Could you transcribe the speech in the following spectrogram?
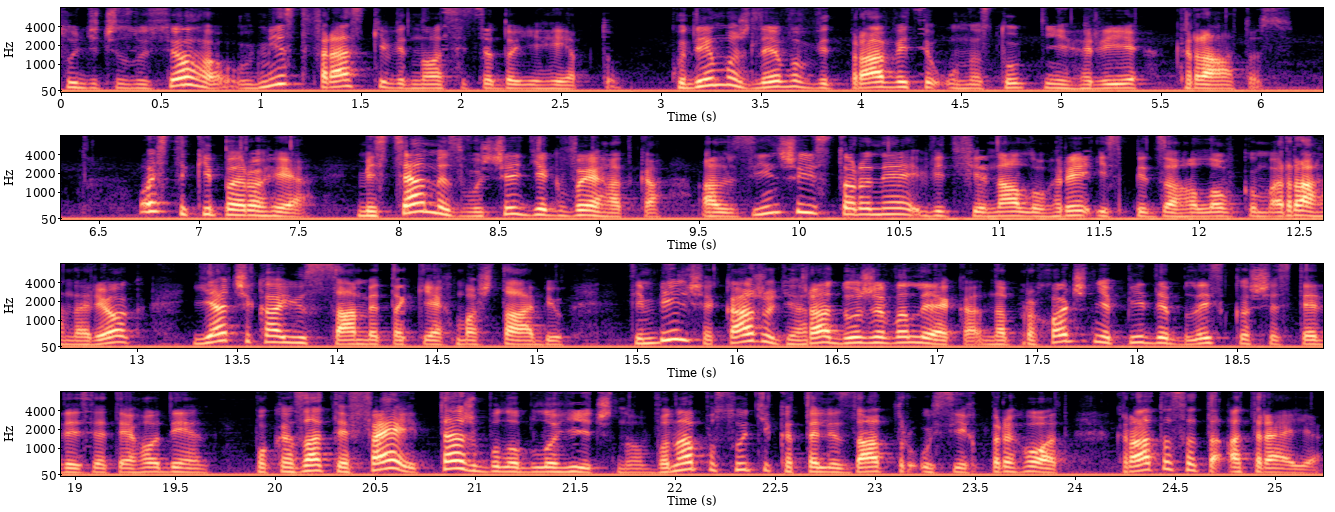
Судячи з усього, вміст фрески відноситься до Єгипту, куди можливо відправиться у наступній грі Кратос. Ось такі пироги. Місцями звучить як вигадка, але з іншої сторони, від фіналу гри із підзаголовком Рагнарьок я чекаю саме таких масштабів. Тим більше кажуть, гра дуже велика, на проходження піде близько 60 годин. Показати фей теж було б логічно, вона по суті каталізатор усіх пригод Кратоса та Атрея.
